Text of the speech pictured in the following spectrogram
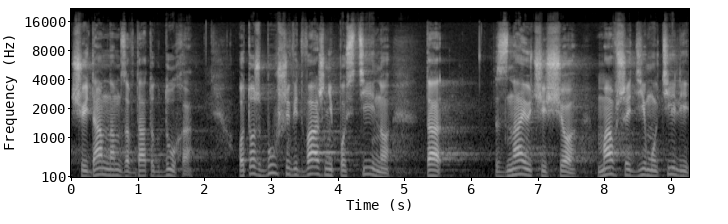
що й дав нам завдаток духа. Отож, бувши відважні постійно та знаючи, що, мавши дім у тілі,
